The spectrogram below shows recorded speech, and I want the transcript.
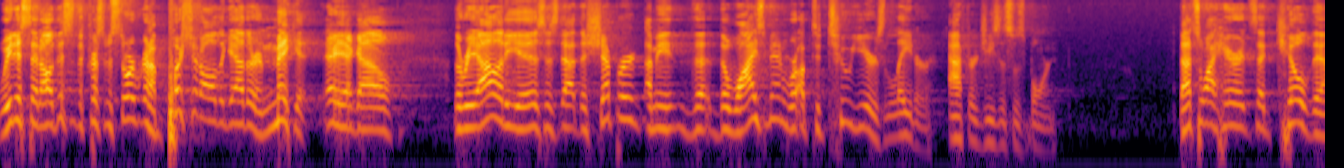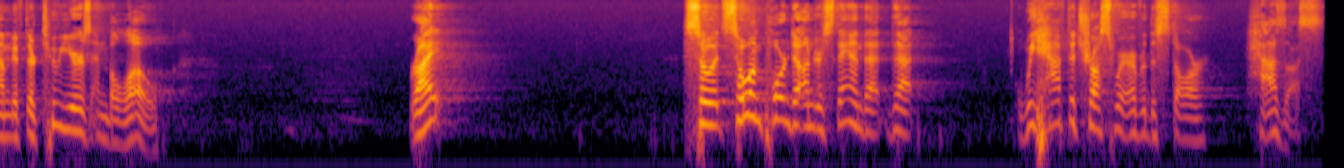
We just said, oh, this is the Christmas story. We're going to push it all together and make it. There you go. The reality is, is that the shepherd, I mean, the, the wise men were up to two years later after Jesus was born. That's why Herod said, kill them if they're two years and below right? So it's so important to understand that, that we have to trust wherever the star has us.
